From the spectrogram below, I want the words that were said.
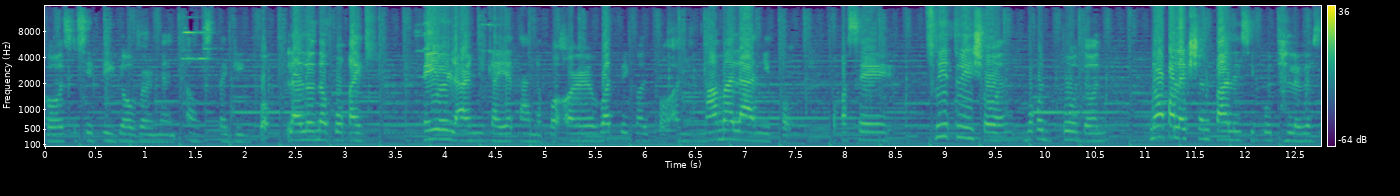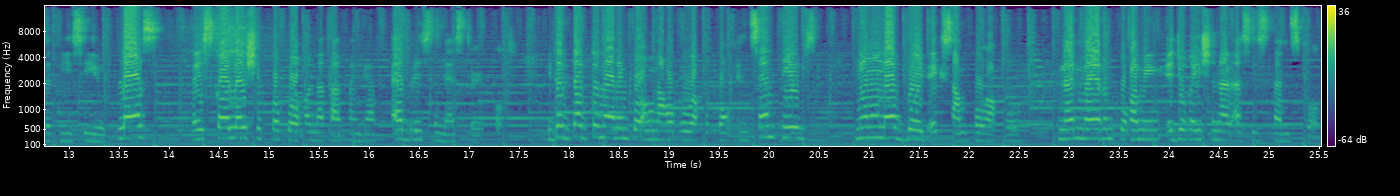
ko sa City Government of Taguig po. Lalo na po kay Mayor Lani Cayetano po or what we call po ano, Mama Lani po. Kasi free tuition, bukod po doon, no collection policy po talaga sa TCU. Plus, may scholarship po po ako natatanggap every semester po. Idagdag ko na rin po ang nakukuha ko pong incentives nung nag-board exam po ako. Na mayroon po kaming educational assistance po.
